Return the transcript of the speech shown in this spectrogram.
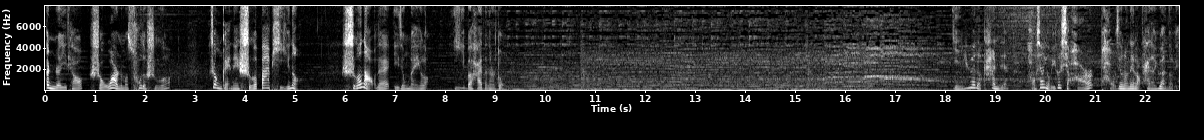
摁着一条手腕那么粗的蛇，正给那蛇扒皮呢。蛇脑袋已经没了，尾巴还在那儿动。隐约的看见，好像有一个小孩跑进了那老太太院子里。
